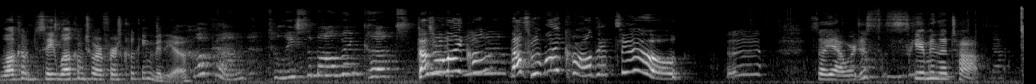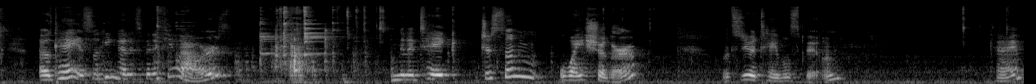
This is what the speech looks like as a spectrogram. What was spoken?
welcome, to say welcome to our first cooking video. Welcome to Lisa Marvin Cooks. That's what I called. That's what I called it too. So yeah, we're just skimming the top. Okay, it's looking good. It's been a few hours. I'm gonna take just some white sugar. Let's do a tablespoon. Okay,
